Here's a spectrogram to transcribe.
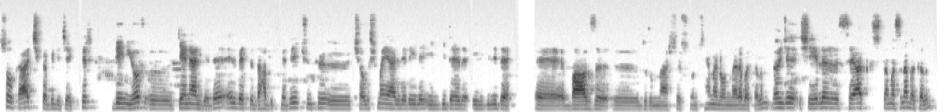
sokağa çıkabilecektir deniyor e, genelgede. Elbette daha bitmedi. Çünkü e, çalışma yerleriyle ilgili de, ilgili de e, bazı e, durumlar söz konusu. Hemen onlara bakalım. Önce şehirler arası seyahat kısıtlamasına bakalım.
